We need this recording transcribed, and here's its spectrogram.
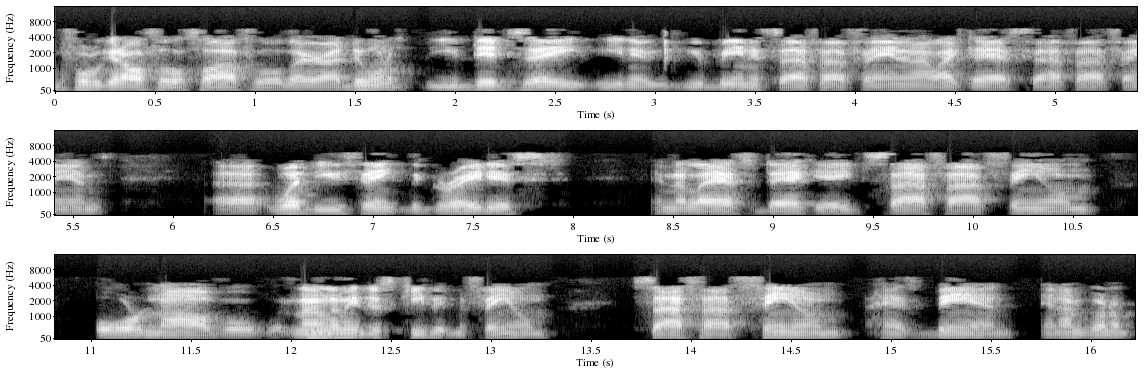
before we get all philosophical there, I do want to. You did say you know you're being a sci-fi fan, and I like to ask sci-fi fans, uh, what do you think the greatest in the last decade sci-fi film or novel? Now, let me just keep it in the film. Sci-fi film has been, and I'm going to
